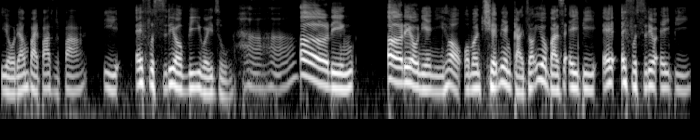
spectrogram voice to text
有两百八十八，以 F 十六 V 为主。二零二六年以后，我们全面改装，因为我本来是 A B A F 十六 A B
